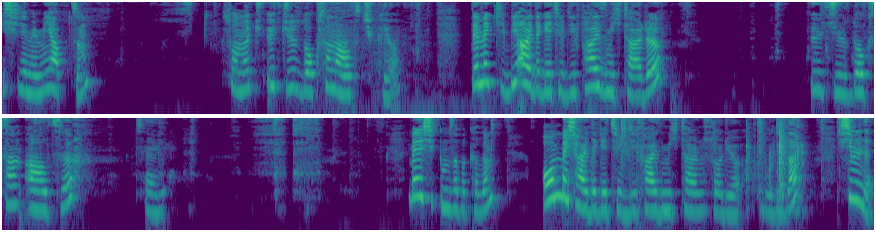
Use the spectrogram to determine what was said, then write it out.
İşlemimi yaptım. Sonuç 396 çıkıyor. Demek ki bir ayda getirdiği faiz miktarı 396 TL. B şıkkımıza bakalım. 15 ayda getirdiği faiz miktarını soruyor burada da. Şimdi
